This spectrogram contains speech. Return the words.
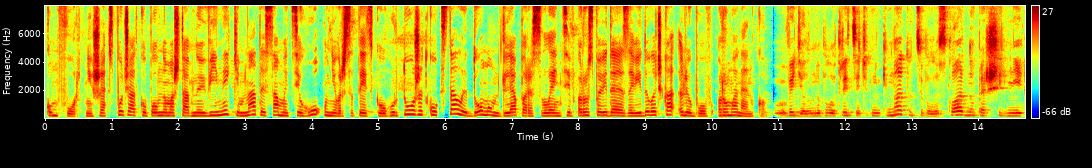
комфортніше. З початку повномасштабної війни кімнати саме цього університетського гуртожитку стали домом для переселенців. Розповідає завідувачка Любов Романенко. Виділено було 31 кімнату, це було складно перші дні,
